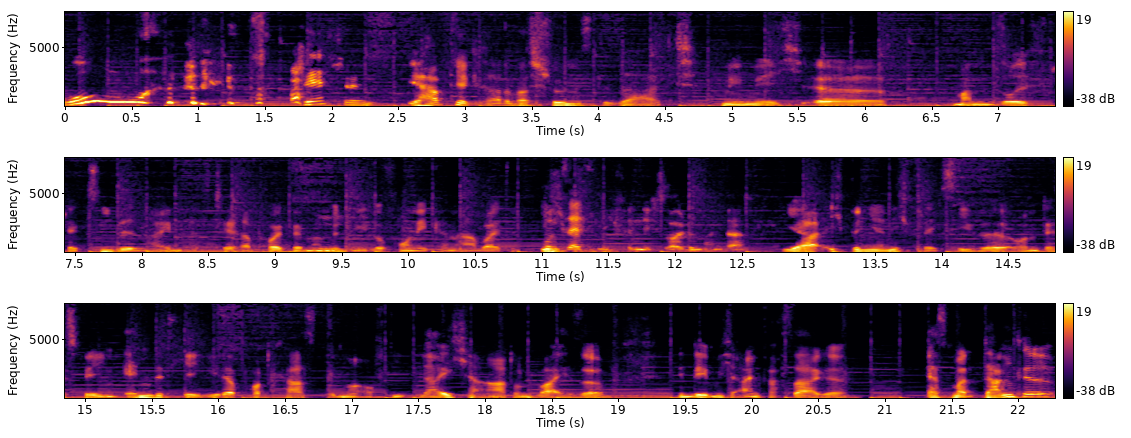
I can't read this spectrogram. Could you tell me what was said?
Uh, sehr schön. Ihr habt ja gerade was Schönes gesagt, nämlich äh, man soll flexibel sein als Therapeut, wenn man mhm. mit Misophonikern arbeitet. Grundsätzlich finde ich, sollte man das. Ja, ich bin ja nicht flexibel und deswegen endet hier jeder Podcast immer auf die gleiche Art und Weise, indem ich einfach sage, Erstmal danke,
